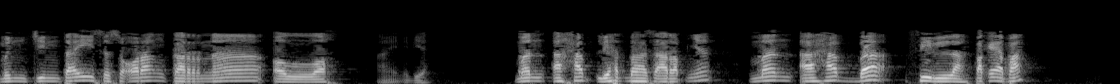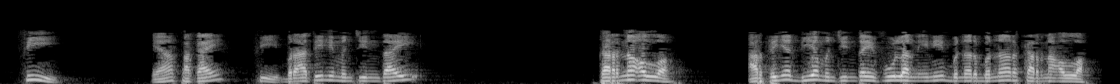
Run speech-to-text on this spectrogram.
Mencintai seseorang karena Allah. Nah, ini dia. Man ahab, lihat bahasa Arabnya, man ahabba fillah. Pakai apa? Fi. Ya, pakai fi. Berarti ini mencintai karena Allah. Artinya dia mencintai fulan ini benar-benar karena Allah.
